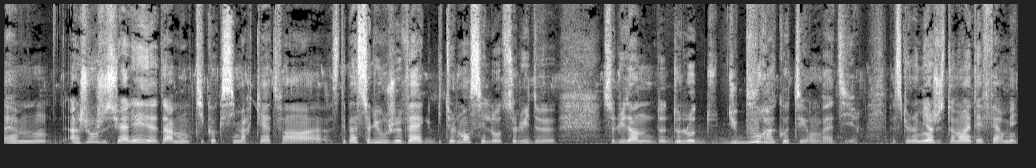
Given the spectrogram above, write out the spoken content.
euh, un jour je suis allée à mon petit Coxy Market, enfin c'était pas celui où je vais habituellement, c'est l'autre, celui de celui de, de l'autre du, bourg à côté, on va dire, parce que le mien justement était fermé.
